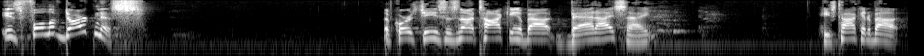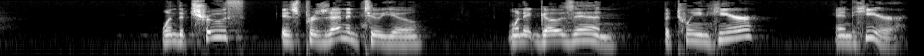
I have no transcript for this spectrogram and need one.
is full of darkness. Of course, Jesus is not talking about bad eyesight. He's talking about when the truth is presented to you, when it goes in between here and here,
